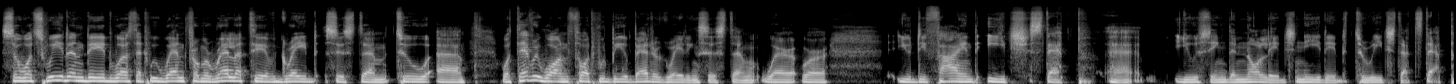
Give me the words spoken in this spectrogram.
So what Sweden did was that we went from a relative grade system to uh, what everyone thought would be a better grading system, where where you defined each step. Uh, using the knowledge needed to reach that step.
